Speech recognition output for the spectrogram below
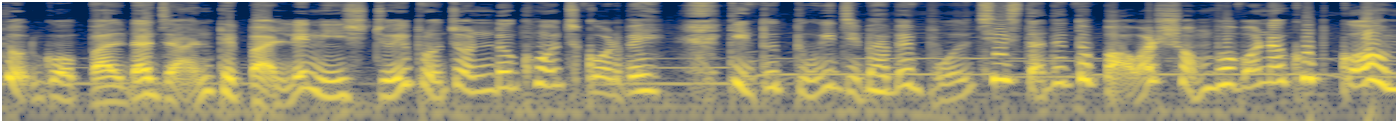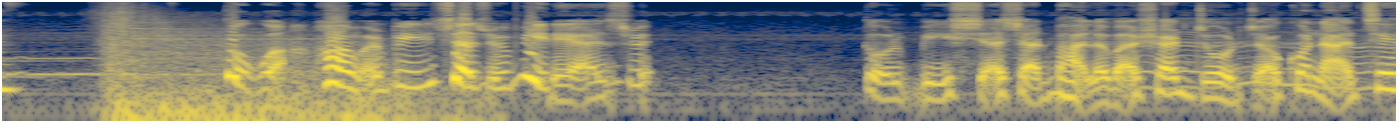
তোর গোপালদা জানতে পারলে নিশ্চয়ই প্রচণ্ড খোঁজ করবে। কিন্তু তুই যেভাবে বলছিস, তাতে তো পাওয়ার সম্ভাবনা খুব কম। তবু আমার বিশ্বাসও ফিরে আসবে। তোর বিশ্বাস আর ভালোবাসার জোর যখন আছে,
